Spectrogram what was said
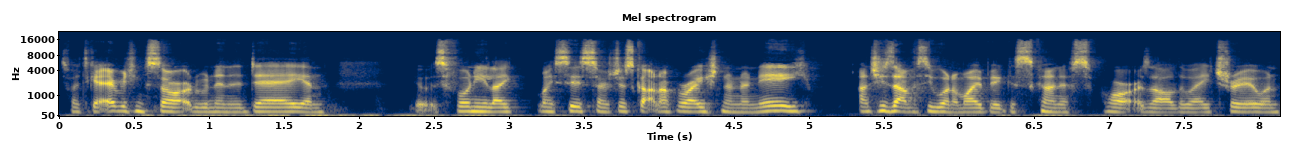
So I had to get everything sorted within a day. And it was funny, like my sister just got an operation on her knee, and she's obviously one of my biggest kind of supporters all the way through. And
